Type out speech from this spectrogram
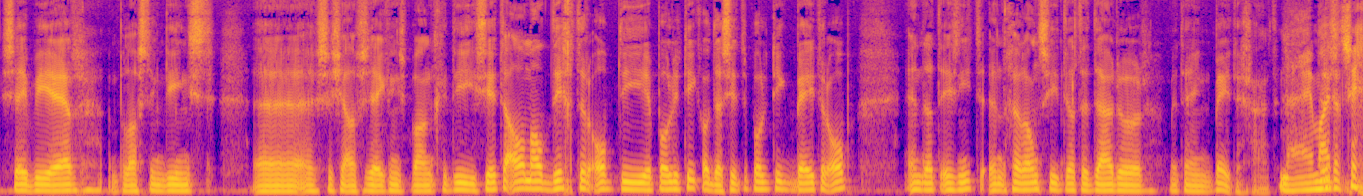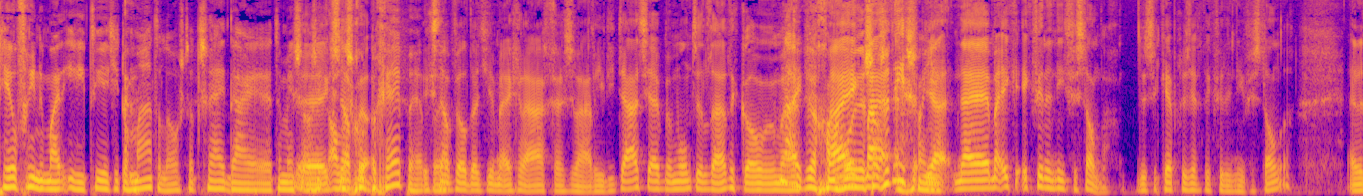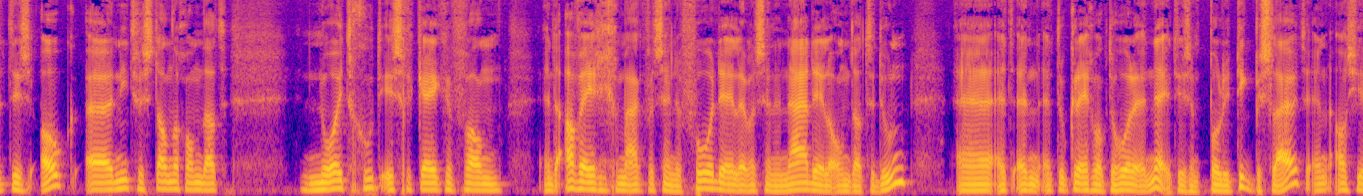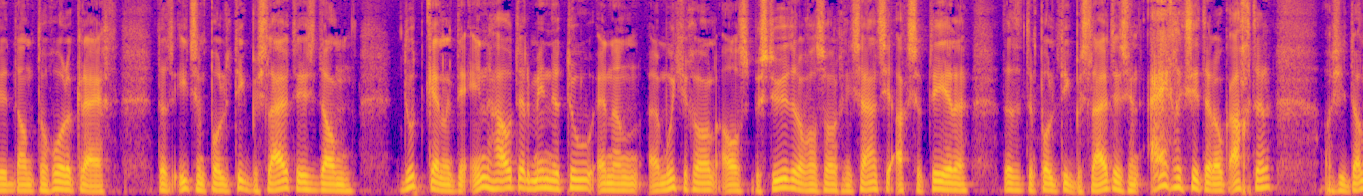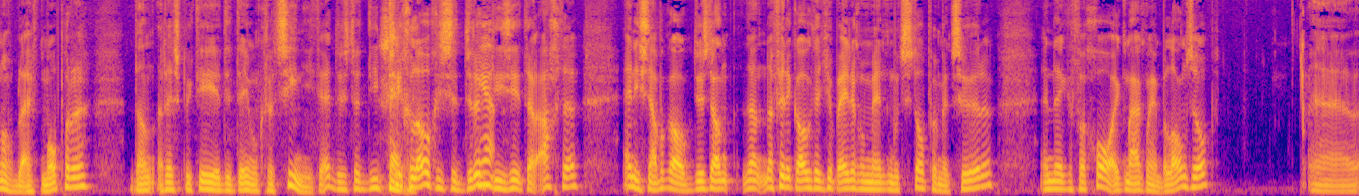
CBR, Belastingdienst, uh, Sociale Verzekeringsbank, die zitten allemaal dichter op die eh, politiek. Oh, daar zit de politiek beter op. En dat is niet een garantie dat het daardoor meteen beter gaat. Nee, maar dus- dat zeg je heel vriendelijk, maar het irriteert je toch mateloos dat zij daar, eh, tenminste als ik, alles goed begrepen heb. Ik snap wel dat je mij graag zware irritatie uit mijn mond wilt laten komen. Nou, maar ik wil gewoon horen zoals het is van ja, je. Nee, maar ik, ik vind het niet verstandig. Dus ik heb gezegd, ik vind het niet verstandig. En het is ook uh, niet verstandig omdat nooit goed is gekeken van en de afweging gemaakt wat zijn de voordelen en wat zijn de nadelen om dat te doen. Uh, het, en, en, toen kregen we ook te horen, nee, het is een politiek besluit. En als je dan te horen krijgt dat iets een politiek besluit is, dan doet kennelijk de inhoud er minder toe. En dan uh, moet je gewoon als bestuurder of als organisatie accepteren dat het een politiek besluit is. En eigenlijk zit er ook achter, als je dan nog blijft mopperen, dan respecteer je de democratie niet. Hè? Dus die psychologische druk die zit erachter. En die snap ik ook. Dus dan, dan, dan vind ik ook dat je op enig moment moet stoppen met zeuren. En denken van, goh, ik maak mijn balans op. Uh,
